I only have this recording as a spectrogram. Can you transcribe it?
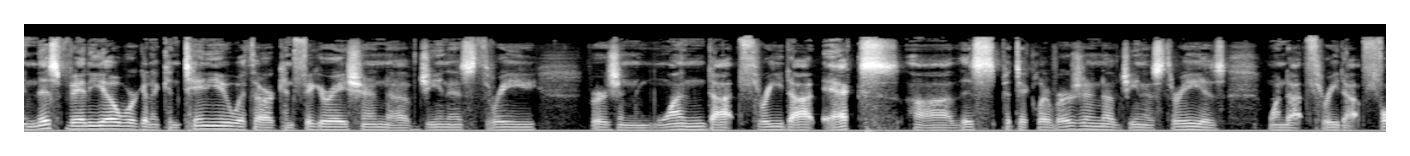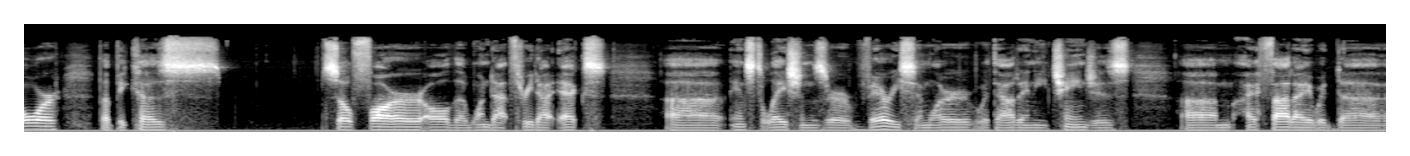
in this video we're going to continue with our configuration of GNS3 version 1.3.x. Uh, this particular version of GNS3 is 1.3.4 but because so far all the 1.3.x uh, installations are very similar without any changes. Um, I thought I would uh,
